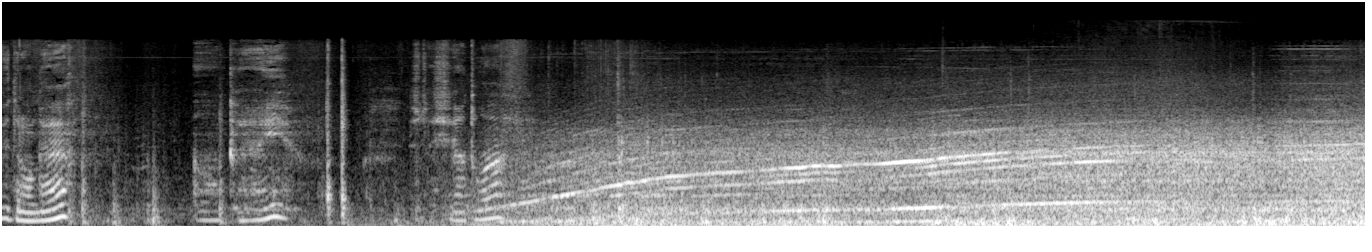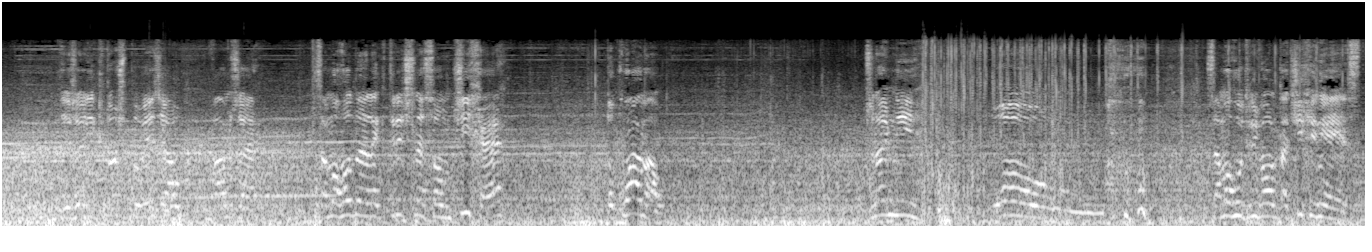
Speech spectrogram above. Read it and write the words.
w drogę. Okej. Jeszcze światła. Jeżeli ktoś powiedział Wam, że samochody elektryczne są ciche, to kłamał. Przynajmniej. Wow! Samochód Revolta cichy nie jest.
